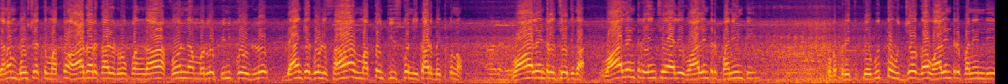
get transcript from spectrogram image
జనం భవిష్యత్తు మొత్తం ఆధార్ కార్డు రూపంగా ఫోన్ నెంబర్లు పిన్ కోడ్లు బ్యాంక్ అకౌంట్లు సహా మొత్తం తీసుకొని నీ కాడ పెట్టుకున్నాం. వాలంటీర్ల చేతిగా. వాలంటీర్ ఏం చేయాలి? వాలంటీర్ పని ఏంటి ఒక ప్రతి ప్రభుత్వ ఉద్యోగ వాలంటీర్ పనింది.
